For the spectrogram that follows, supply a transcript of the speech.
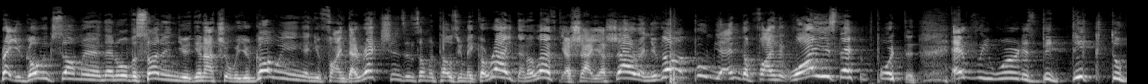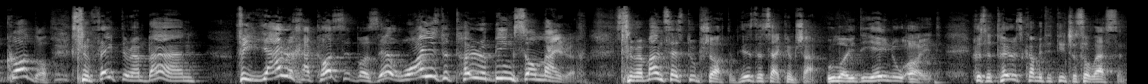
Right, you're going somewhere and then all of a sudden you're, not sure where you're going and you find directions and someone tells you make a right and a left, yashar, yashar, and you go, boom, you end up finding, why is that important? Every word is bidik to godel. So fake the Ramban, why is the Torah being so meirich? So Ramban says two pshatim. Here's the second pshat. Because the Torah is coming to teach us a lesson.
